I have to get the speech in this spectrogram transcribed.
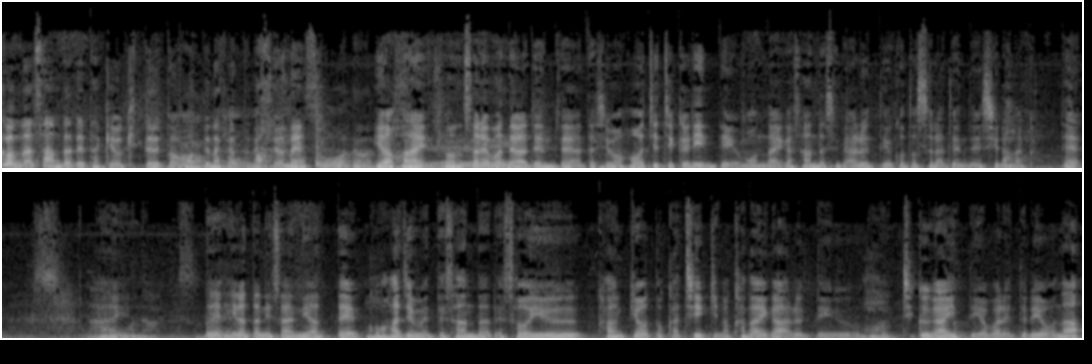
こんなサンダで竹を切ってるとは思ってなかったですよね。そうなんです、ね、いやはい。そそれまでは全然私も放置竹林っていう問題が三田市であるっていうことすら全然知らなくて。はい。そうなんですねで広谷さんに会ってこうはい初めてサンダーでそういう環境とか地域の課題があるっていうはい。竹害って呼ばれてるような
